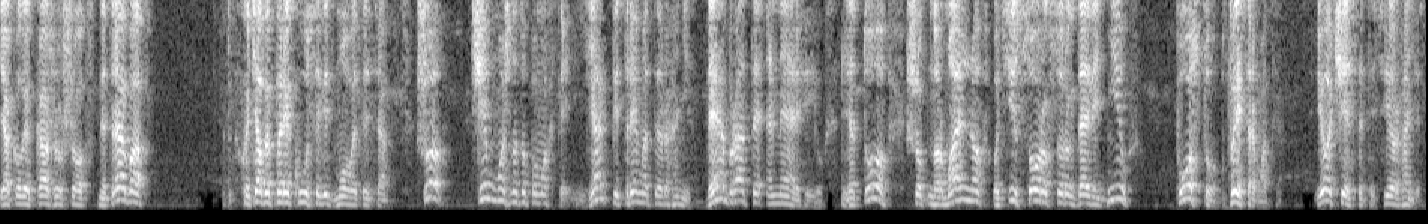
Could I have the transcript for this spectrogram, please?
я коли кажу, що не треба хоча б перекуси відмовитися. Що чим можна допомогти? Як підтримати організм? Де брати енергію для того, щоб нормально оці 40-49 днів посту витримати і очистити свій організм?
